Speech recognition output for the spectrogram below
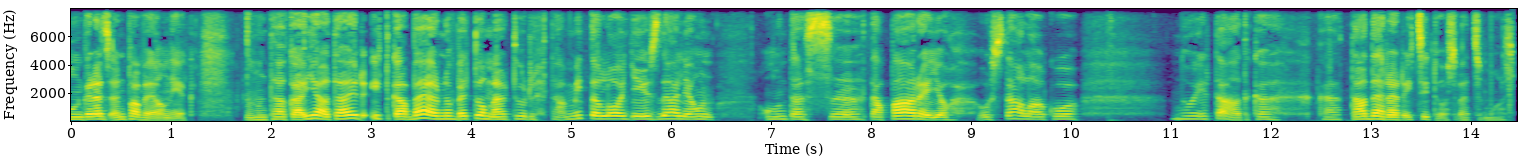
un Gredzena pavēlnieka. Un tā, kā, jā, tā ir it kā bērnu, bet tomēr tur tā mitoloģijas daļa un, Un tas, eh, tā pārējo uz tālāko nu, ir tāda, ka, ka tā dara arī citos vecumos.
